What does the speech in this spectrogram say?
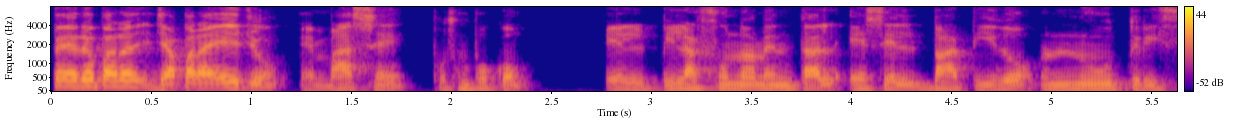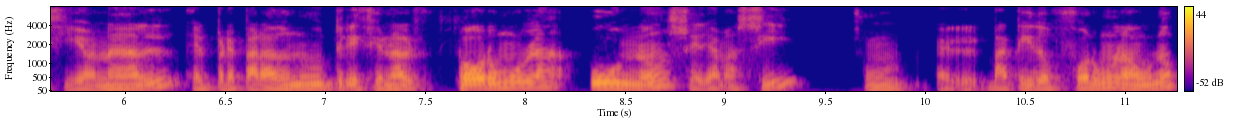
Pero para, ya para ello, en base, pues un poco, el pilar fundamental es el batido nutricional, el preparado nutricional Fórmula 1, se llama así, es el batido Fórmula 1,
